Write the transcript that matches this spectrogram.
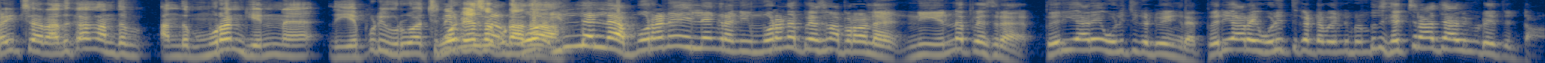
ரைட் சார் அதுக்காக அந்த அந்த முரண் என்ன? இது எப்படி உருவாச்சுன்னு பேசக்கூடாதா? இல்ல இல்ல முரணே இல்லைங்கிற நீ முரணை பேசினா பரவாயில்ல. நீ என்ன பேசுற? பெரியாரை ஒழித்து கட்டுவீங்கிற. பெரியாரை ஒழித்து கட்ட வேண்டும் என்பது ஹெச் ராஜாவினுடைய திட்டம்.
